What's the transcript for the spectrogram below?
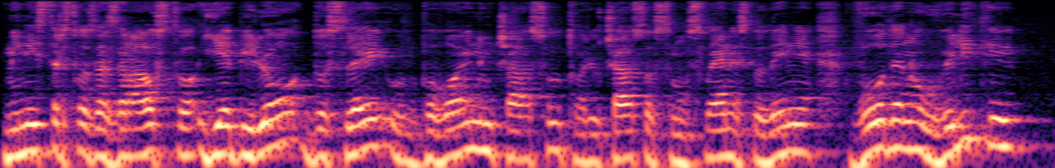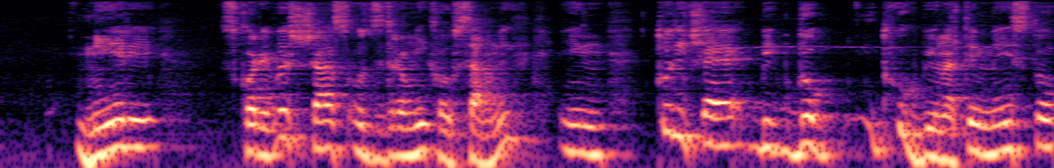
Ministrstvo za zdravstvo je bilo doslej v povojnem času, torej v času samosvojene Slovenije, vodeno v veliki meri, skoraj vse čas od zdravnikov samih. In tudi če bi kdo drug bil na tem mestu,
